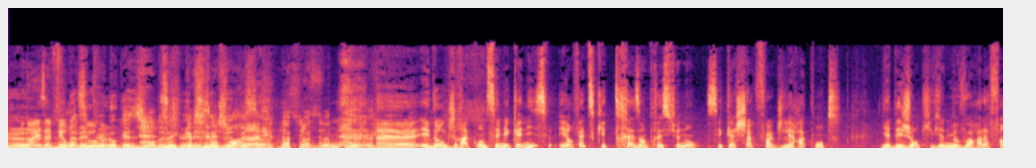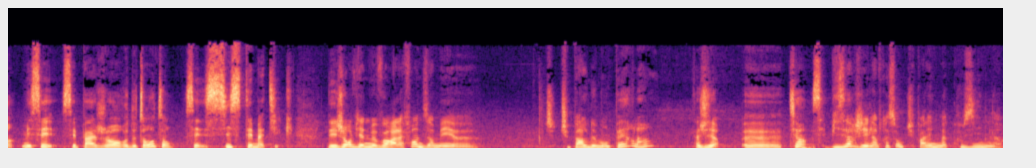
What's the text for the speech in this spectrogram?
euh, dans les vous apéros n'avez Zoom. plus l'occasion de Vous avez cassé les soirées. Euh, et donc, je raconte ces mécanismes. Et en fait, ce qui est très impressionnant, c'est qu'à chaque fois que je les raconte, il y a des gens qui viennent me voir à la fin. Mais c'est c'est pas genre de temps en temps, c'est systématique. Des gens viennent me voir à la fin en disant Mais euh, tu, tu parles de mon père, là? Enfin, je veux dire, euh, tiens, c'est bizarre, j'ai l'impression que tu parlais de ma cousine, là.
